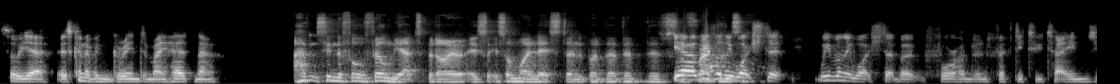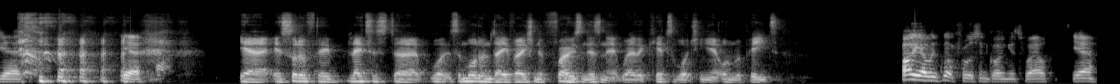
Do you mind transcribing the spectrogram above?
so yeah, it's kind of ingrained in my head now. I haven't seen the full film yet, but I, it's it's on my list. And but the the, the yeah, we've only watched it. We've only watched it about 452 times. Yeah, yeah, yeah. It's sort of the latest. Uh, well, it's a modern day version of Frozen, isn't it? Where the kids are watching it on repeat. Oh yeah, we've got Frozen going as well. Yeah.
